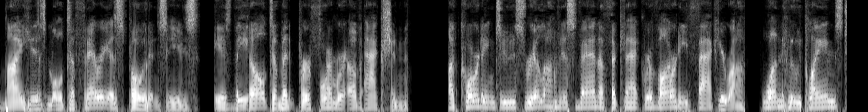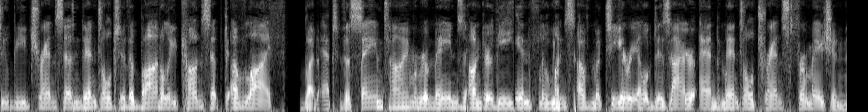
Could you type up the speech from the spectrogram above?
by His multifarious potencies, is the ultimate performer of action, According to Srila Visvanatha Cakravarti Thakura, one who claims to be transcendental to the bodily concept of life, but at the same time remains under the influence of material desire and mental transformation,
